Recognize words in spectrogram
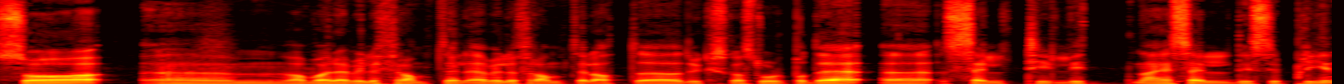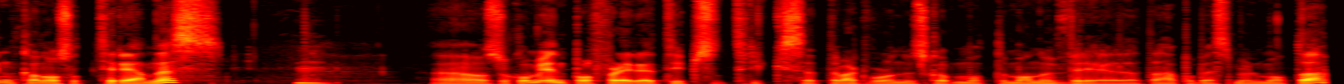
Så eh, hva var det jeg ville fram til? Jeg ville fram til at eh, du ikke skal stole på det. Selvtillit, nei, selvdisiplin kan også trenes. Mm. Eh, og så kommer vi inn på flere tips og triks etter hvert, hvordan du skal på en måte manøvrere dette her på best mulig måte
